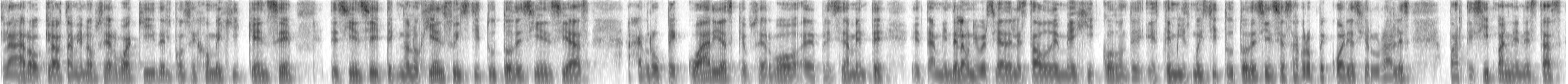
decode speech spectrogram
Claro, claro, también observo aquí del Consejo Mexiquense de Ciencia y Tecnología en su Instituto de Ciencias Agropecuarias, que observo eh, precisamente eh, también de la Universidad del Estado de México, donde este mismo Instituto de Ciencias Agropecuarias y Rurales participan en estas,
